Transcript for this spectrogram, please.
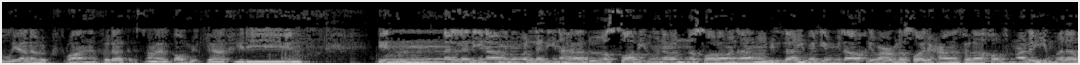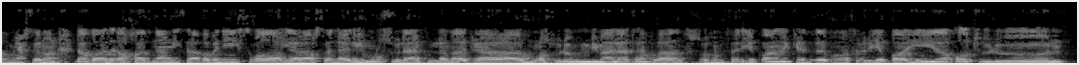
ضغيانا وكفران فلا تأس على القوم الكافرين. إن الذين آمنوا والذين هادوا والصابئون والنصارى من آمن بالله واليوم الآخر وعمل صالحا فلا خوف عليهم ولا هم يحزنون. لقد أخذنا ميثاق بني إسرائيل وأرسلنا إليهم رسلا كلما جاءهم رسول بما لا تهوى أنفسهم فريقا كذبوا وفريقا يقتلون.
